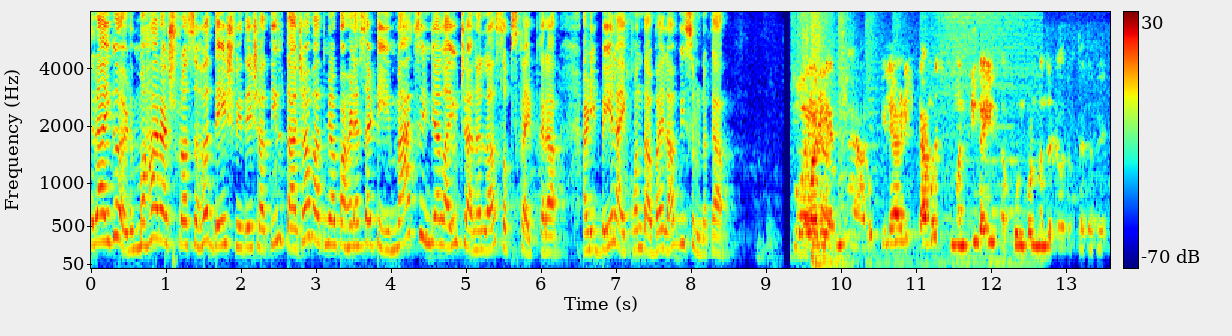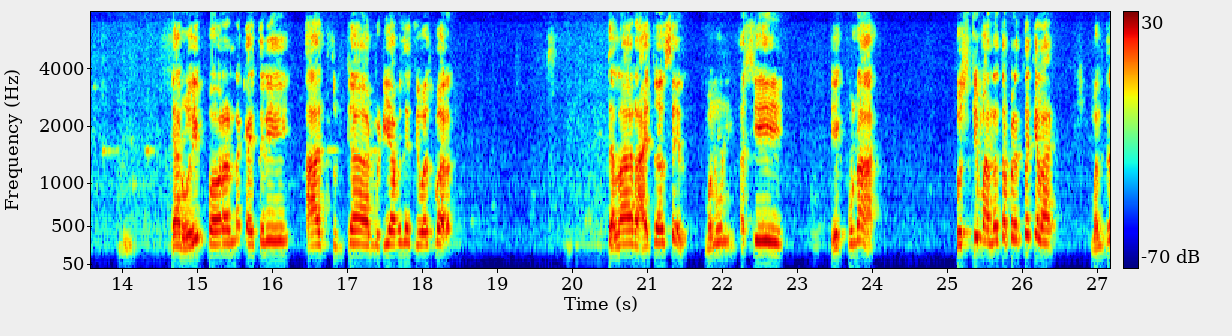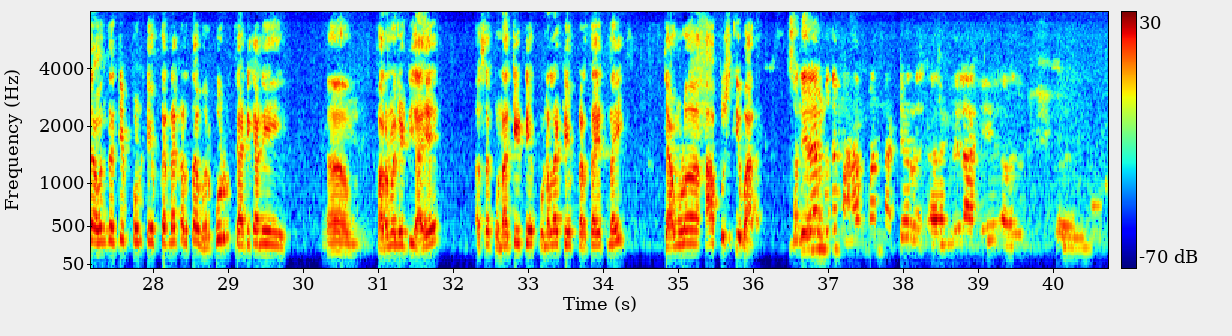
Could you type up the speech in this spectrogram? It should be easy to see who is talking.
Speaker 1: रायगड महाराष्ट्रासह देश विदेशातील ताज्या बातम्या पाहण्यासाठी मॅक्स इंडिया लाईव्ह चॅनलला सबस्क्राईब करा आणि बेल आयकॉन दाबायला विसरू नका.
Speaker 2: पवार यांनी हा आरोप केले आणि त्यामुळे मंत्री काही कोण पण बंद ठेवत असल्याचं ते
Speaker 3: त्या रोहित पवारांना काहीतरी आज तुमच्या मीडियामध्ये दिवसभर त्याला राहायचं असेल म्हणून अशी एक पुन्हा हुस्की मारण्याचा प्रयत्न केला मंत्र्यामंत्र्याचे फोन टेप करण्याकरता भरपूर त्या ठिकाणी फॉर्मॅलिटी आहे. असं कुणाची टेप कुणाला टेप करता येत नाही. त्यामुळं हा फुसकी मार आहे
Speaker 4: मंदिरांमध्ये मानापमान नाट्य रंगलेलं आहे.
